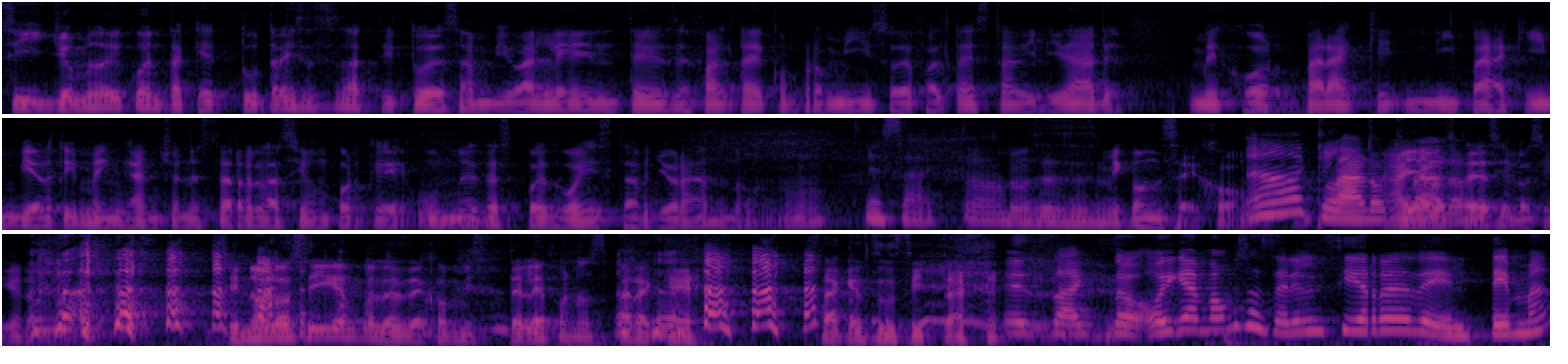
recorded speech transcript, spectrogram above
si yo me doy cuenta que tú traes esas actitudes ambivalentes, de falta de compromiso, de falta de estabilidad, mejor para qué ni para qué invierto y me engancho en esta relación porque un mes después voy a estar llorando, ¿no? Exacto. Entonces ese es mi consejo. Ah, claro, Allá claro. ustedes si lo siguen. si no lo siguen, pues les dejo mis teléfonos para que saquen su cita. Exacto. Oigan, vamos a hacer el cierre del tema,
